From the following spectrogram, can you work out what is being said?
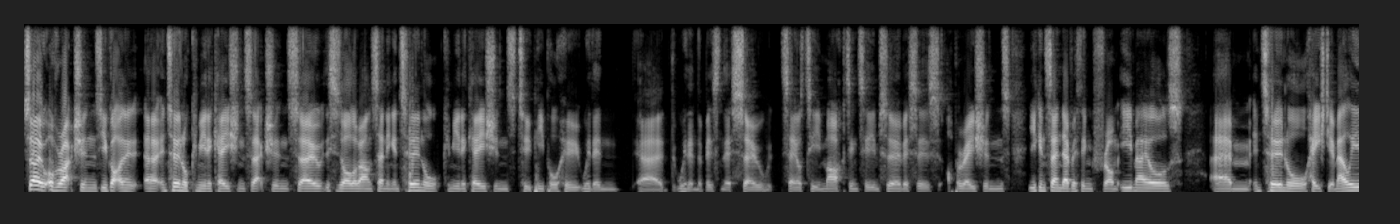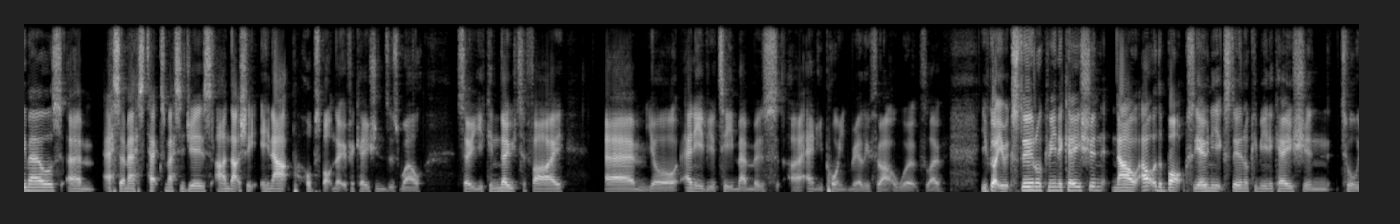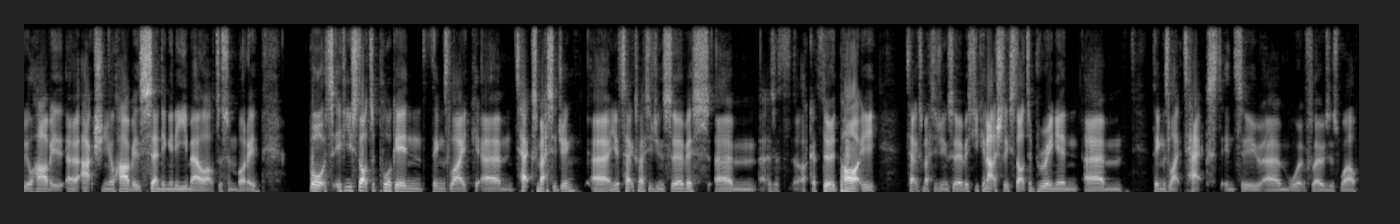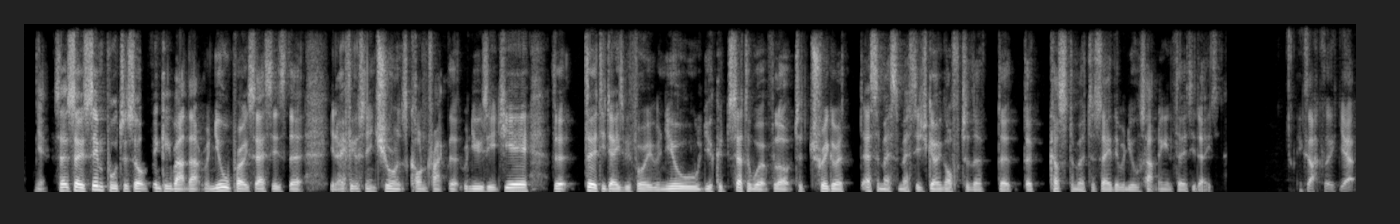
So, other actions, you've got an uh, internal communication section. So, this is all around sending internal communications to people who within uh, within the business. So, sales team, marketing team, services, operations. You can send everything from emails, um, internal HTML emails, um, SMS text messages, and actually in-app HubSpot notifications as well. So you can notify um, your any of your team members at any point really throughout a workflow. You've got your external communication. Now, out of the box, the only external communication tool you'll have, uh, action you'll have, is sending an email out to somebody. But if you start to plug in things like um, text messaging, uh, your text messaging service um, as a th- like a third party text messaging service, you can actually start to bring in um, things like text into um, workflows as well. Yeah. So so simple to sort of thinking about that renewal process is that you know if it was an insurance contract that renews each year, that 30 days before a renewal, you could set a workflow up to trigger a SMS message going off to the, the, the customer to say the renewal's happening in 30 days. Exactly. Yeah.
